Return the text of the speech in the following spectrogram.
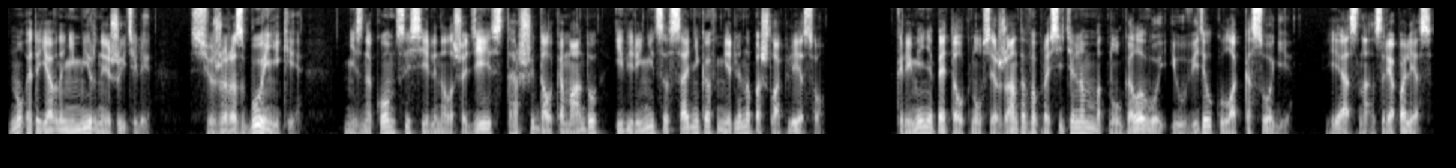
Но это явно не мирные жители. Все же разбойники. Незнакомцы сели на лошадей, старший дал команду, и вереница всадников медленно пошла к лесу. Кремень опять толкнул сержанта, вопросительно мотнул головой и увидел кулак Косоги. Ясно, зря полез.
